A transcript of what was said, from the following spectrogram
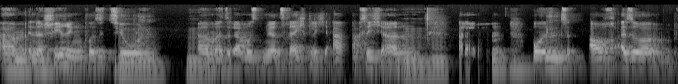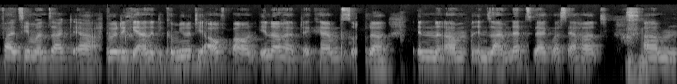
ähm, in einer schwierigen Position. Mhm. mhm. Ähm, also da mussten wir uns rechtlich absichern. Mhm. Ähm, und auch, also falls jemand sagt, er würde gerne die Community aufbauen innerhalb der Camps oder in, ähm, in seinem Netzwerk, was er hat, mhm.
